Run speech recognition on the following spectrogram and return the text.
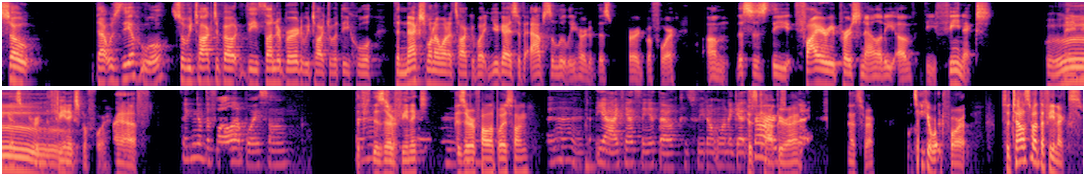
so that was the Ahool. So we talked about the Thunderbird. We talked about the Ahool. The next one I want to talk about. You guys have absolutely heard of this bird before. Um, this is the fiery personality of the Phoenix. Many of you guys have heard the Phoenix before. I have. Thinking of the Fall Out Boy song. The, is there a Phoenix? Is there a Fall Out Boy song? Yeah, I can't sing it though because we don't want to get charged. copyright. but That's fair. We'll take your word for it. So tell us about the Phoenix.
